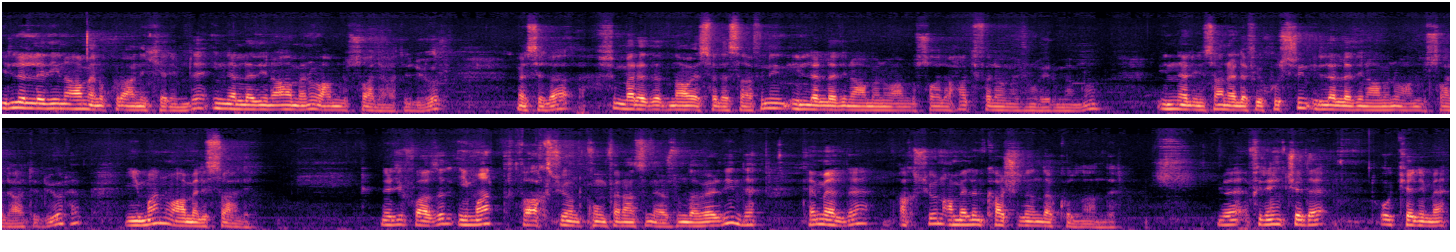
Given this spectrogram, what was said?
illellezine amenu Kur'an-ı Kerim'de innellezine amenu ve amilus salihati diyor. Mesela sümmerededna ve esfele safinin illellezine amenu ve amilus salihati felâ mecnu gayru memnun. İnnel insane lefi husrin illellezine amenu ve amilus salihati diyor hep. iman ve ameli salih. Necip Fazıl iman ve aksiyon konferansını Erzurum'da verdiğinde temelde aksiyon amelin karşılığında kullandı. Ve Frenkçe'de o kelime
